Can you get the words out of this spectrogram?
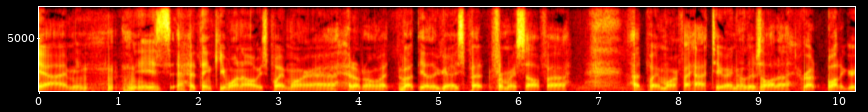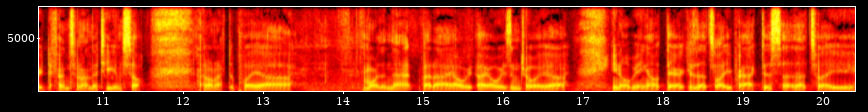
Yeah, I mean, I think you want to always play more. Uh, I don't know what about the other guys, but for myself. I'd play more if I had to. I know there's a lot of a lot of great defensemen on the team, so I don't have to play uh, more than that. But I always I always enjoy uh, you know being out there because that's why you practice. Uh, that's why you,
